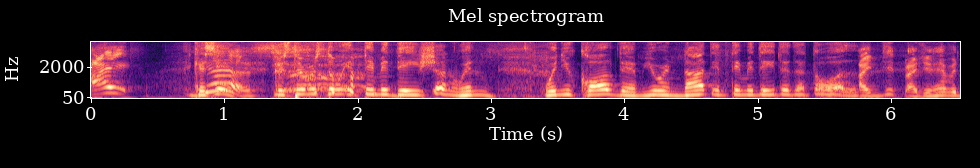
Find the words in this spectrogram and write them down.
I Because yes. there was no intimidation when when you called them. You were not intimidated at all. I did. I didn't have a.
